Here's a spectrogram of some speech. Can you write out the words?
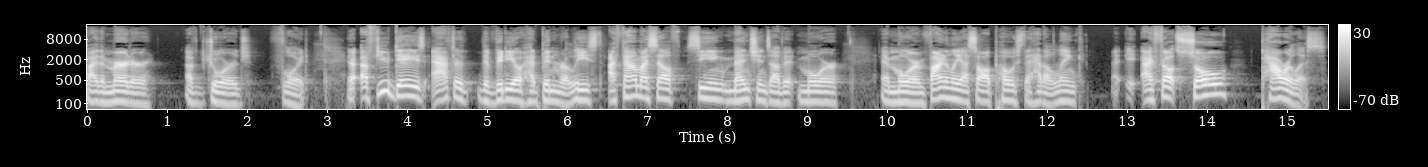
by the murder of George Floyd. A few days after the video had been released, I found myself seeing mentions of it more and more. And finally, I saw a post that had a link. I felt so powerless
